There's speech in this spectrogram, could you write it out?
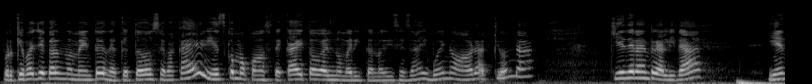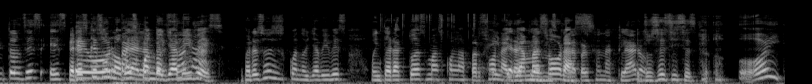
Porque va a llegar un momento en el que todo se va a caer y es como cuando se te cae todo el numerito, ¿no? Dices, ay, bueno, ahora, ¿qué onda? ¿Quién era en realidad? Y entonces es Pero es que eso lo ves cuando ya vives. Pero eso es cuando ya vives o interactúas más con la persona, ya más más con horas. la persona, claro. Entonces dices, ay,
